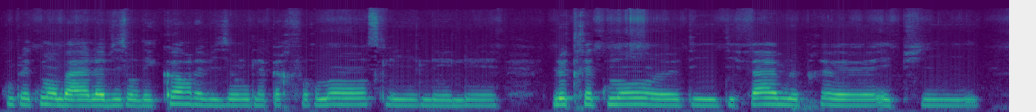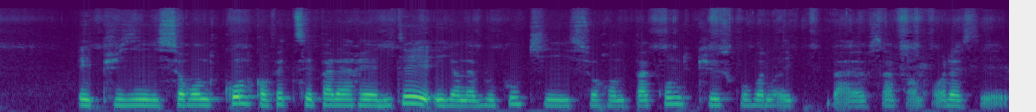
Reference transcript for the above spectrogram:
Complètement, bah, la vision des corps, la vision de la performance, les, les, les le traitement euh, des, des, femmes, le, et puis et puis se rendre compte qu'en fait c'est pas la réalité. Et il y en a beaucoup qui se rendent pas compte que ce qu'on voit dans les bah ça enfin voilà c'est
